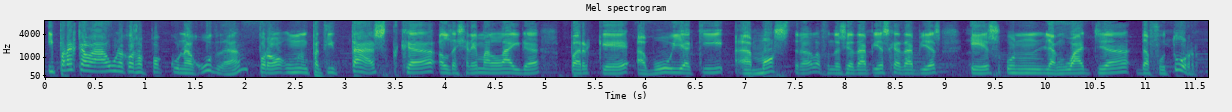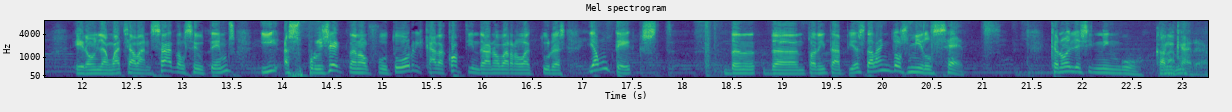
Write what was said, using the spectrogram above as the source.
I per acabar, una cosa poc coneguda, però un petit tast que el deixarem en l'aire perquè avui aquí eh, mostra la Fundació Tàpies que Tàpies és un llenguatge de futur. Era un llenguatge avançat al seu temps i es projecta en el futur i cada cop tindrà noves relectures. Hi ha un text de- d'Antoni Tàpies de l'any 2007 que no ha llegit ningú Caram. encara,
